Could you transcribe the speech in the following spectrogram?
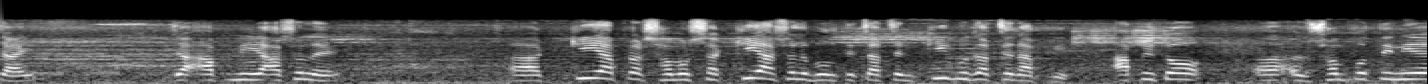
চাই যে আপনি আসলে কি আপনার সমস্যা, কি আসলে বলতে চাচ্ছেন, কি বোঝাচ্ছেন আপনি? আপনি তো সম্পত্তি নিয়ে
